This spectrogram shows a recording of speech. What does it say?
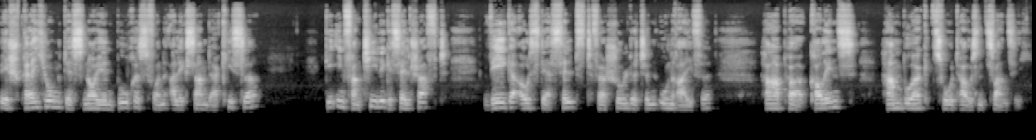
Besprechung des neuen Buches von Alexander Kissler Die infantile Gesellschaft Wege aus der selbstverschuldeten Unreife Harper Collins Hamburg 2020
